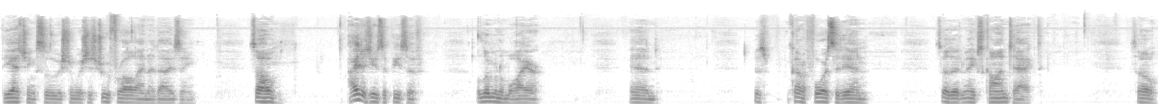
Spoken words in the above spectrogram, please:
the etching solution, which is true for all anodizing. So I just use a piece of aluminum wire and just kind of force it in so that it makes contact. So,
